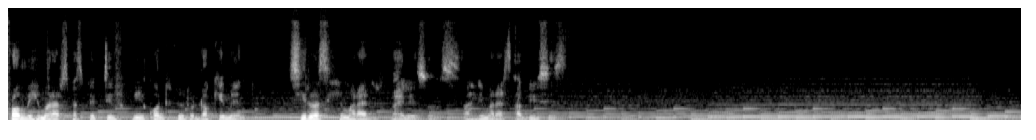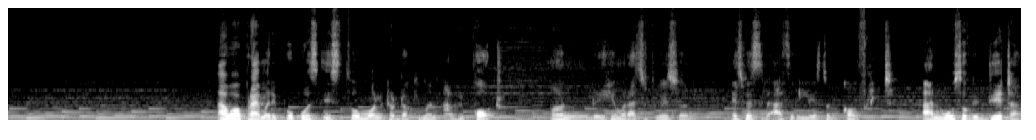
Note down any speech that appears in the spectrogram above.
From a human rights perspective, we continue to document serious human rights violations and human rights abuses. Our primary purpose is to monitor, document, and report on the human rights situation, especially as it relates to the conflict. And most of the data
